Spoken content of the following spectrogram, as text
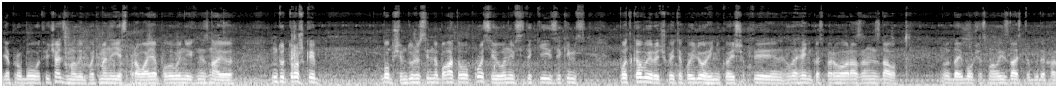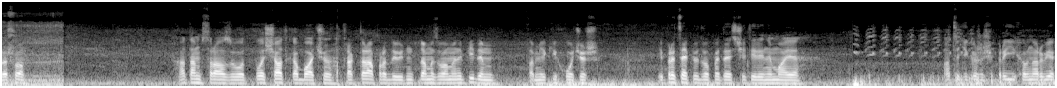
Я пробував відповідати з малим, хоч в мене є права, я половину їх не знаю. Ну тут трошки в общем, дуже сильно багато вопросів, і вони всі такі з якимсь подкавирочкою такою легенькою, щоб ти легенько з першого разу не здав. Ну дай Бог, зараз малий здасть, то буде хорошо. А там сразу от площадка бачу, трактора продають, ну туди ми з вами не підемо, там які хочеш. І прицепів 2 ПТС-4 немає. А це тільки що приїхав Норвег,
